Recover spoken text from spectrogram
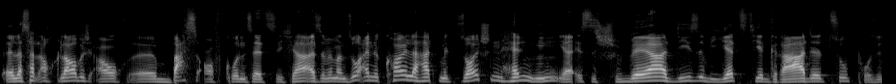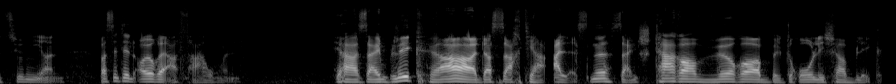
äh, das hat auch, glaube ich, auch äh, Bass-Off grundsätzlich. Ja, also wenn man so eine Keule hat mit solchen Händen, ja, ist es schwer, diese wie jetzt hier gerade zu positionieren. Was sind denn eure Erfahrungen? Ja, sein Blick, ja, das sagt ja alles, ne? Sein starrer, wirrer, bedrohlicher Blick.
